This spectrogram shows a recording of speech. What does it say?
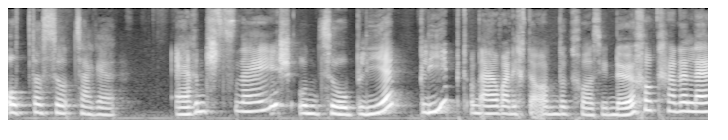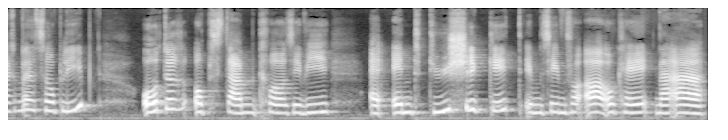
ob das sozusagen ernst zu nehmen ist und so bleibt und auch wenn ich den anderen quasi näher kennenlerne, so bleibt. Oder ob es dann quasi wie eine Enttäuschung gibt, im Sinne von, ah, okay, nein,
